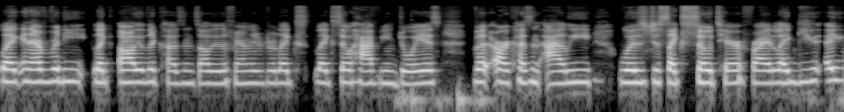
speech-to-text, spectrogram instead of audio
like, and everybody, like all the other cousins, all the other families were like like so happy and joyous. But our cousin Allie was just like so terrified. Like you, I,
